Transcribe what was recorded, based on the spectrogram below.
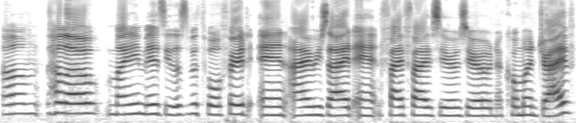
Um, hello, my name is Elizabeth Wolford, and I reside at 5500 Nakoma Drive.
